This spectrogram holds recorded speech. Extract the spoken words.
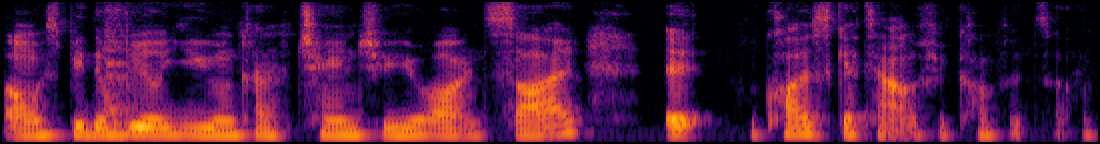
almost be the real you and kind of change who you are inside, it requires getting out of your comfort zone.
